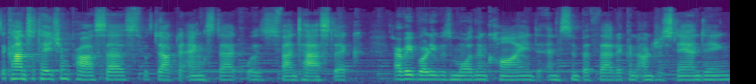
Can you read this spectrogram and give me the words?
The consultation process with Dr. Engstedt was fantastic. Everybody was more than kind and sympathetic and understanding,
